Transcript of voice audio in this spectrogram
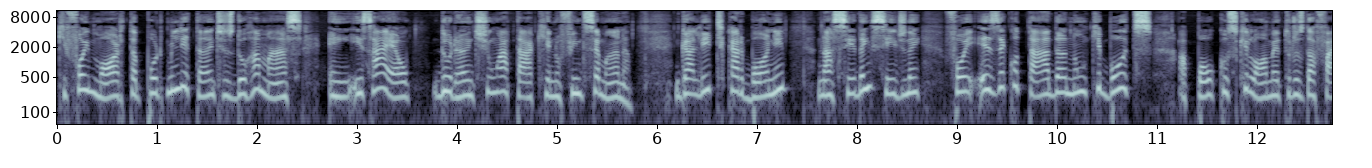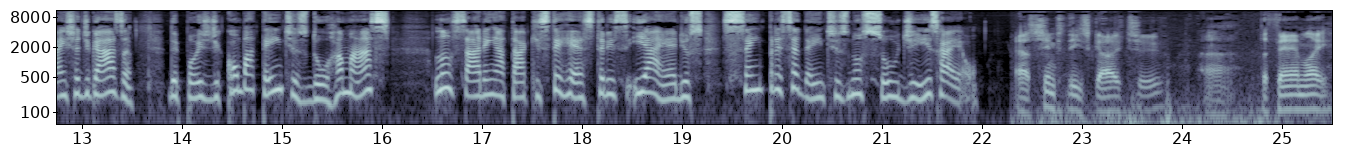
que foi morta por militantes do Hamas em Israel durante um ataque no fim de semana. Galit Carboni, nascida em Sydney, foi executada num kibbutz a poucos quilômetros da faixa de Gaza, depois de combatentes do Hamas lançarem ataques terrestres e aéreos sem precedentes no sul de Israel. Our sympathies go to uh, the family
